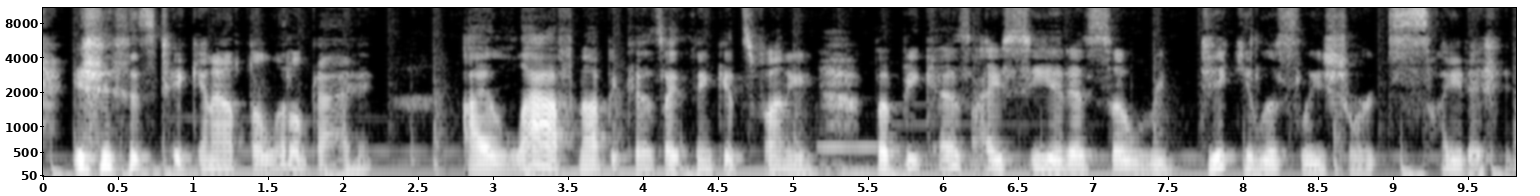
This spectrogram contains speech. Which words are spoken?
is taking out the little guy. I laugh not because I think it's funny, but because I see it as so ridiculously short-sighted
